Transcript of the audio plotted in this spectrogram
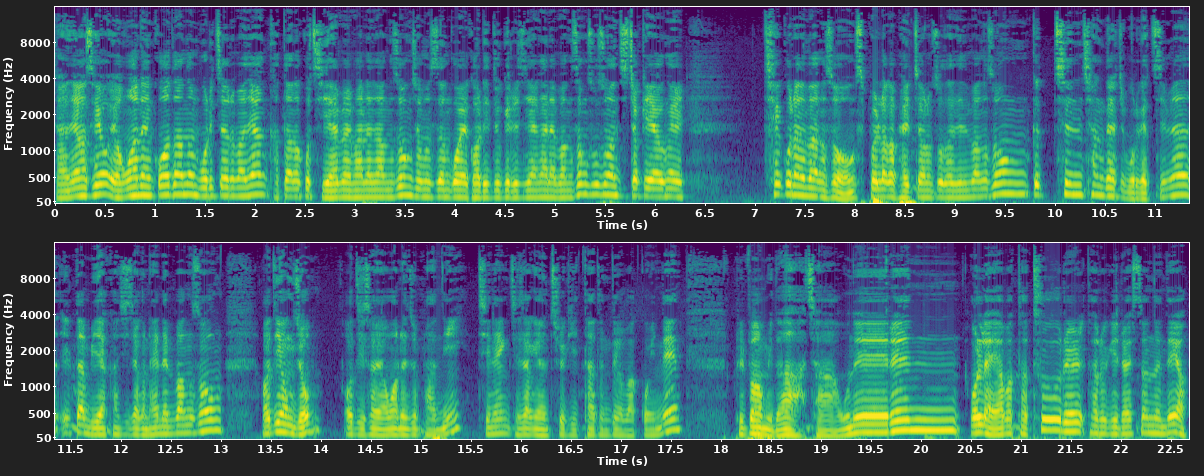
자, 안녕하세요. 영화는 꿔다놓은 보리자루 마냥 갖다 놓고 지하발하는 방송, 전문성과의 거리두기를 지향하는 방송, 소소한 지적 개혁을 최고라는 방송, 스포일러가 별자로 쏟아지는 방송, 끝은 창대할지 모르겠지만 일단 미약한 시작은 해낸 방송, 어디 영 좀, 어디서 영화는 좀 봤니? 진행, 제작, 연출, 기타 등등을 맡고 있는 빌바오입니다. 자, 오늘은 원래 아바타 2를 다루기로 했었는데요.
